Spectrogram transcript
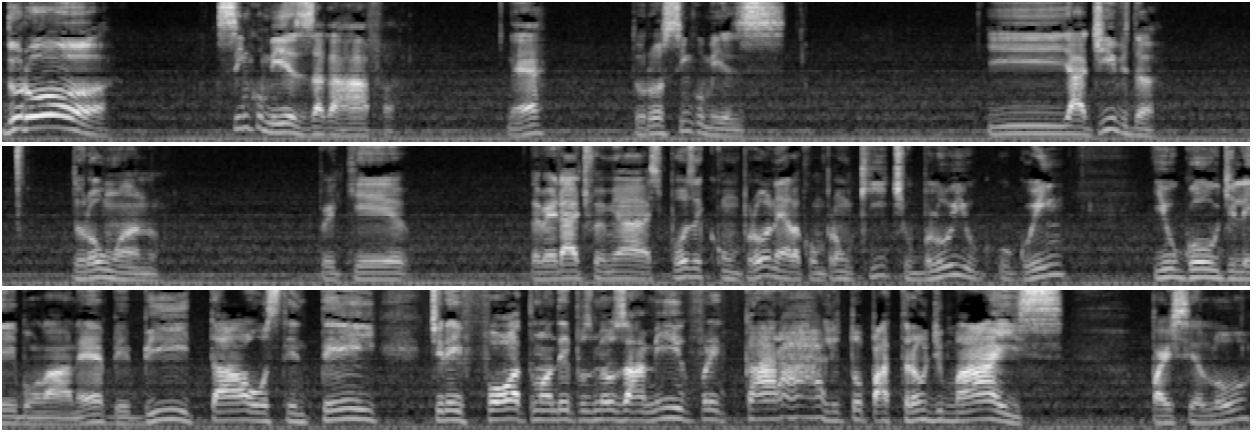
Durou cinco meses a garrafa, né? Durou cinco meses. E a dívida durou um ano. Porque na verdade foi minha esposa que comprou, né? Ela comprou um kit, o Blue o, o Green e o Gold Label lá, né? Bebi e tal, ostentei, tirei foto, mandei pros meus amigos, falei, caralho, tô patrão demais. Parcelou,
